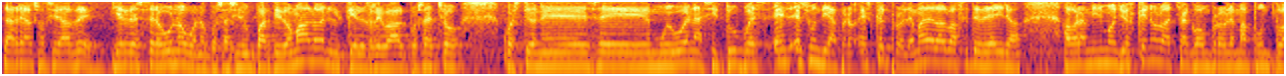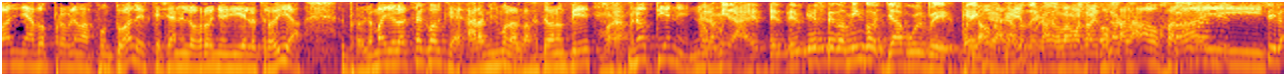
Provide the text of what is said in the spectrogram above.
la Real Sociedad B pierdes 0-1, bueno, pues ha sido un partido malo en el que el rival pues ha hecho cuestiones eh, muy buenas y tú pues es, es un día. Pero es que el problema del Albacete de Aira ahora mismo yo es que no lo achaco a un problema puntual ni a dos problemas puntuales que sean el Logroño y el otro día. El problema yo lo achaco al que ahora mismo el Albacete Balompié Bueno, pero- no tiene. No, Pero mira, el- el- este domingo ya vuelve Bueno, eh, vale, Carlos pues, Delgado. Vamos a ver si la ojalá, cosa, ojalá ver y- si, la,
